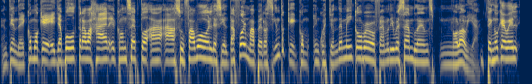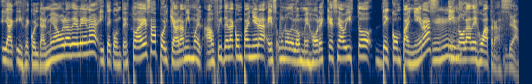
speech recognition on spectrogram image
¿Entiendes? Es como que ella pudo trabajar el concepto a, a su favor de cierta forma, pero siento que como en cuestión de makeover o family resemblance no lo había. Tengo que ver y, a- y recordarme ahora de Elena y te contesto a esa porque ahora mismo el outfit de la compañera es uno de los mejores que se ha visto de compañeras y no la dejó atrás. Ya.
